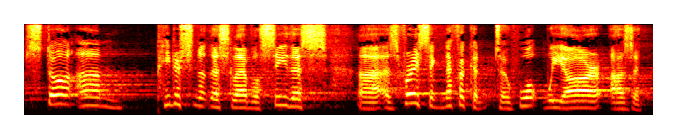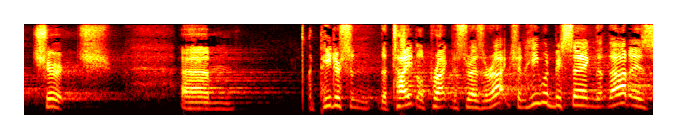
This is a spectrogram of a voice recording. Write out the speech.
Stott and Peterson at this level see this uh, as very significant to what we are as a church. Um, Peterson, the title Practice Resurrection, he would be saying that that is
